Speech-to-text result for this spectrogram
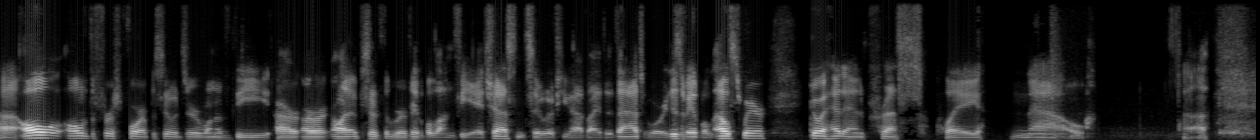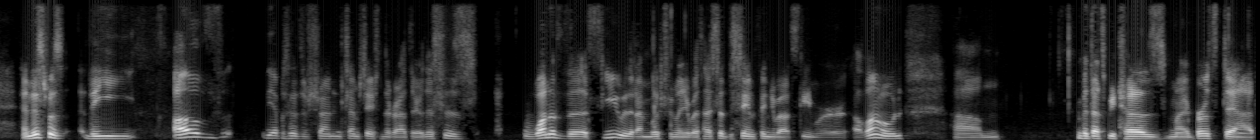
uh, all all of the first four episodes are one of the are, are, are episodes that were available on VHS. And so if you have either that or it is available elsewhere, go ahead and press play now. Uh, and this was the of the episodes of Shining Time Station that are out there. This is one of the few that I'm most familiar with. I said the same thing about Schemer Alone, um, but that's because my birth dad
